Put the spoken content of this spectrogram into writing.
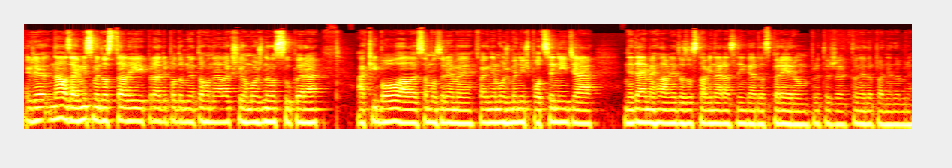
Takže naozaj my sme dostali pravdepodobne toho najľahšieho možného supera aký bol, ale samozrejme fakt nemôžeme nič podceniť a nedajme hlavne do zostavy naraz Lingarda s Pereirom, pretože to nedopadne dobre.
